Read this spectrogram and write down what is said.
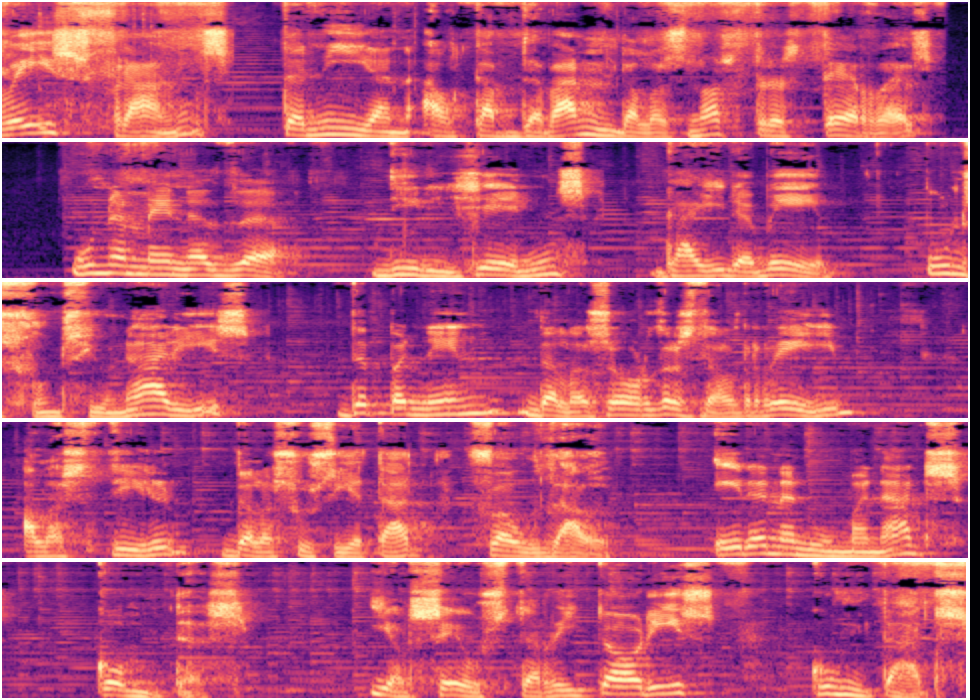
reis francs tenien al capdavant de les nostres terres una mena de dirigents, gairebé uns funcionaris, depenent de les ordres del rei a l'estil de la societat feudal. Eren anomenats comtes i els seus territoris comtats.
